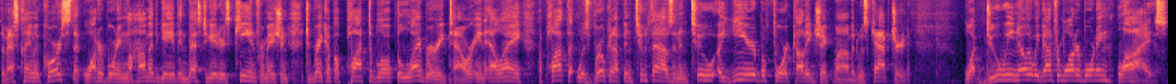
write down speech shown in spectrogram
The best claim, of course, that waterboarding Mohammed gave investigators key information to break up a plot to blow up the library tower in LA, a plot that was broken up in 2002, a year before Khalid Sheikh Mohammed was captured. What do we know that we got from waterboarding? Lies.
